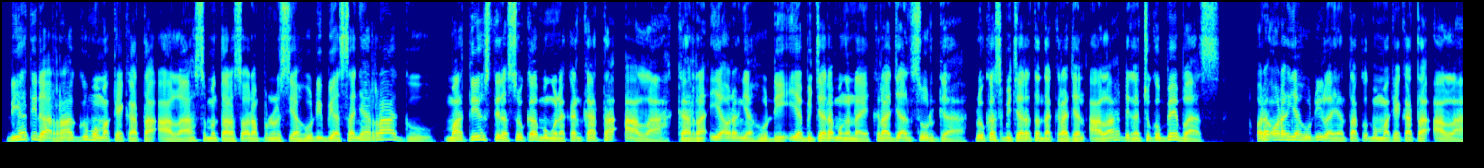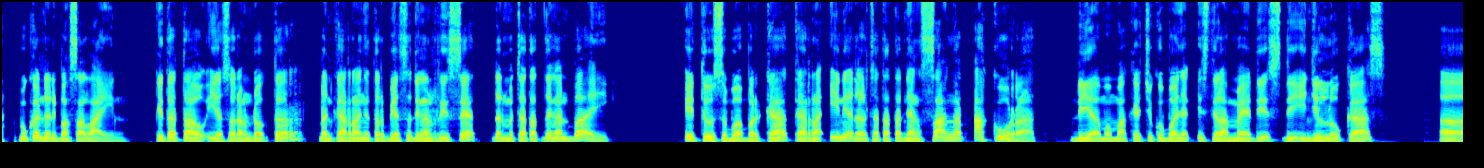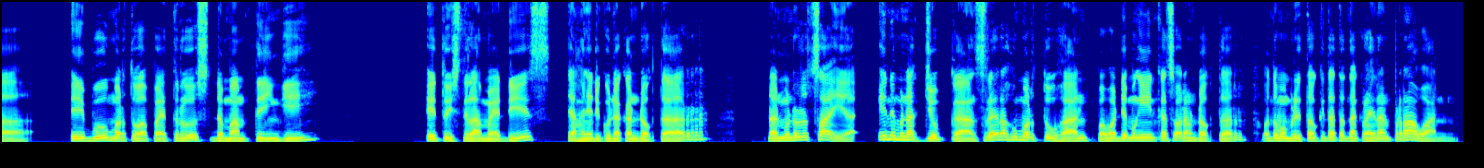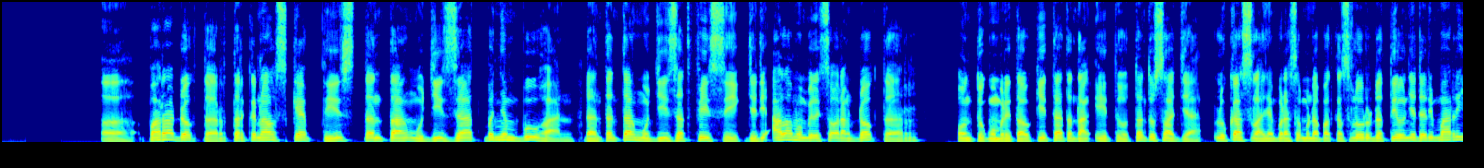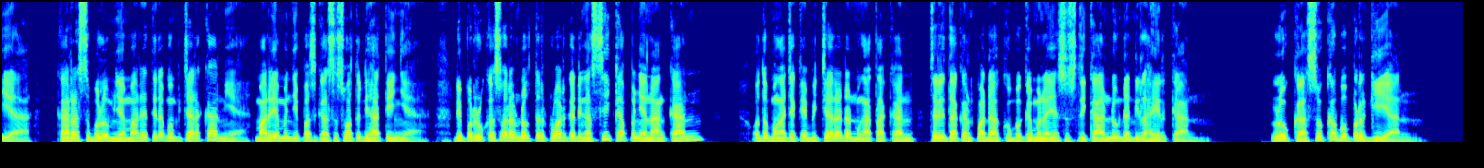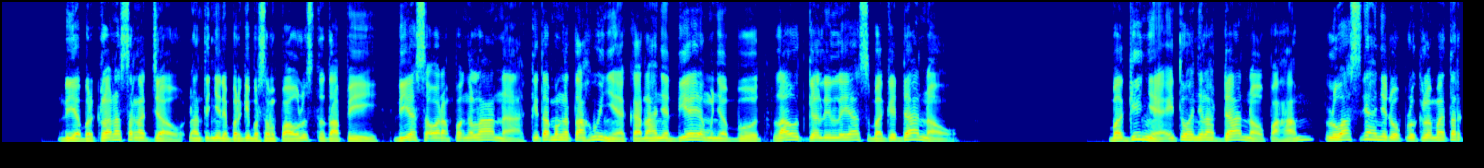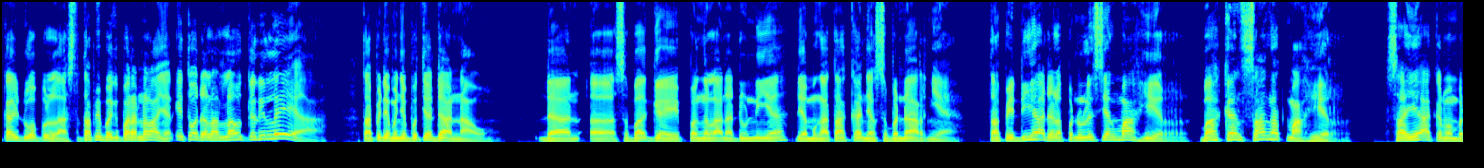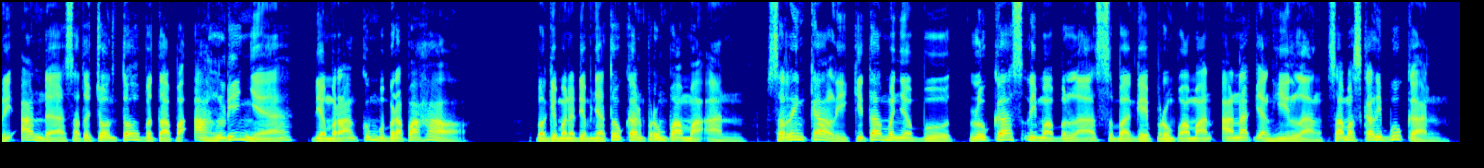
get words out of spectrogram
Dia tidak ragu memakai kata Allah, sementara seorang penulis Yahudi biasanya ragu. Matius tidak suka menggunakan kata Allah karena ia orang Yahudi, ia bicara mengenai kerajaan surga. Lukas bicara tentang kerajaan Allah dengan cukup bebas. Orang-orang Yahudi lah yang takut memakai kata Allah, bukan dari bangsa lain. Kita tahu ia seorang dokter dan karenanya terbiasa dengan riset dan mencatat dengan baik. Itu sebuah berkat karena ini adalah catatan yang sangat akurat. Dia memakai cukup banyak istilah medis di Injil Lukas. Uh, ibu mertua Petrus demam tinggi. Itu istilah medis yang hanya digunakan dokter. Dan menurut saya, ini menakjubkan selera humor Tuhan bahwa dia menginginkan seorang dokter untuk memberitahu kita tentang kelahiran perawan. Uh, para dokter terkenal skeptis tentang mujizat penyembuhan dan tentang mujizat fisik. Jadi Allah memilih seorang dokter untuk memberitahu kita tentang itu. Tentu saja, Lukaslah yang berhasil mendapatkan seluruh detailnya dari Maria. Karena sebelumnya Maria tidak membicarakannya. Maria menyimpan segala sesuatu di hatinya. Diperlukan seorang dokter keluarga dengan sikap menyenangkan untuk mengajaknya bicara dan mengatakan, ceritakan padaku bagaimana Yesus dikandung dan dilahirkan. Lukas suka bepergian, dia berkelana sangat jauh, nantinya dia pergi bersama Paulus, tetapi dia seorang pengelana. Kita mengetahuinya karena hanya dia yang menyebut Laut Galilea sebagai danau. Baginya itu hanyalah danau, paham? Luasnya hanya 20 km kali 12, tetapi bagi para nelayan itu adalah Laut Galilea. Tapi dia menyebutnya danau. Dan uh, sebagai pengelana dunia, dia mengatakan yang sebenarnya. Tapi dia adalah penulis yang mahir, bahkan sangat mahir saya akan memberi Anda satu contoh betapa ahlinya dia merangkum beberapa hal. Bagaimana dia menyatukan perumpamaan. Seringkali kita menyebut Lukas 15 sebagai perumpamaan anak yang hilang, sama sekali bukan.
